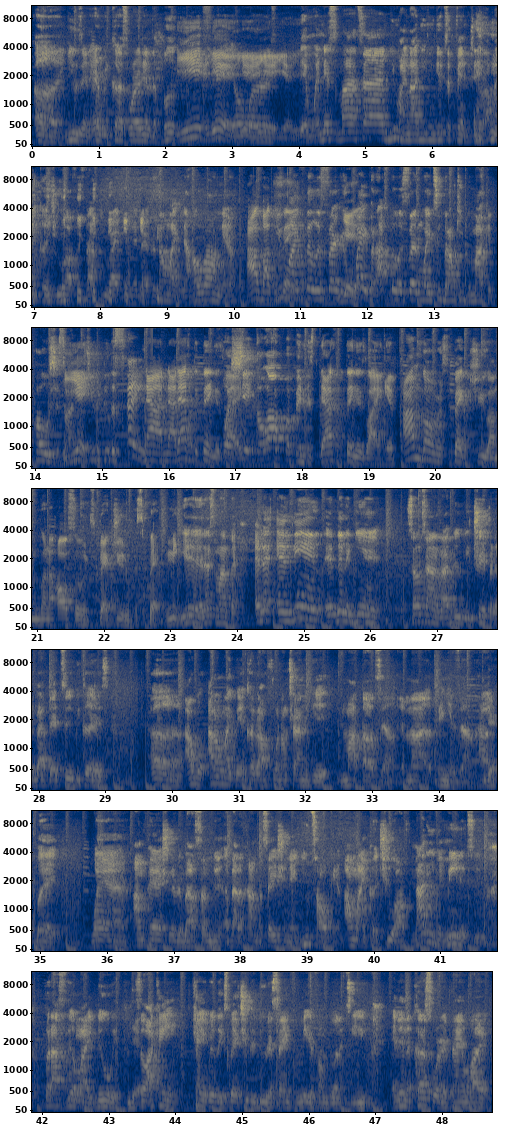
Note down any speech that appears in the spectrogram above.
uh using every cuss word in the book. Yeah, yeah, yeah, words, yeah, yeah, yeah. Then when it's my time, you might not even get to finish. Cause I might cut you off and stop you right and there. Cause I'm like, now hold on now. I was about to You say. You might feel a certain Yeah. way, but I feel a certain way too. But I'm keeping my composure, so I Yeah. need you to do the same. Now, now that's the thing. Is like shit go off up in this. that's the thing. Is like if I'm gonna respect you, I'm gonna also expect you to respect me. Yeah, that's my thing. And then, and then and then again, sometimes I do be tripping about that too because uh, I will, I don't like being cut off when I'm trying to get my thoughts out and my opinions out. How- Yeah. But when I'm passionate about something about a conversation and you talking, I might cut you off, not even meaning to, but I still might do it. Yeah. So I can't can't really expect you to do the same for me if I'm doing it to you. And then the cuss word thing, like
